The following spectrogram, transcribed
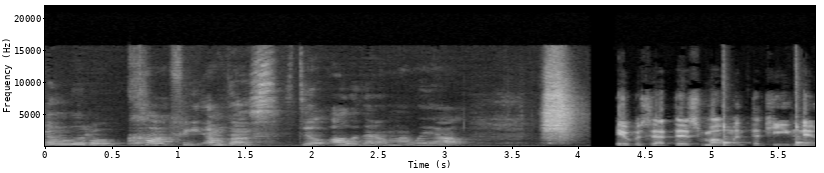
a little coffee. I'm gonna steal all of that on my way out. It was at this moment that he knew.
